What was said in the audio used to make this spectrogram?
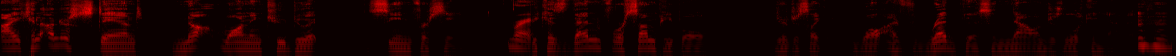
I- can understand not wanting to do it scene for scene Right. because then for some people, you're just like, well, I've read this and now I'm just looking at it hmm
